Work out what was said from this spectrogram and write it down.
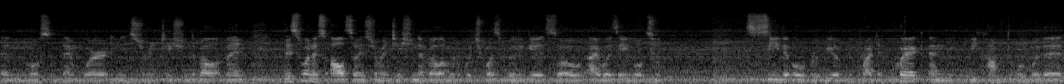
and most of them were in instrumentation development. This one is also instrumentation development, which was really good. So I was able to see the overview of the project quick and be comfortable with it.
